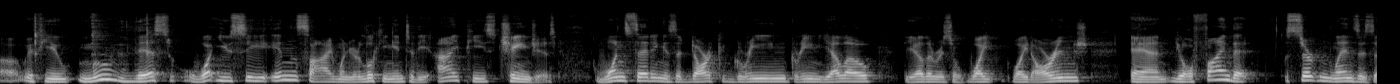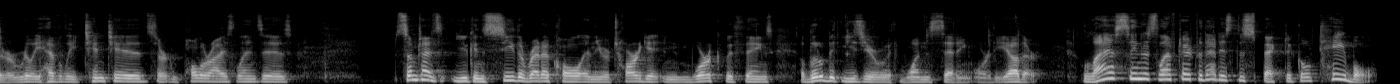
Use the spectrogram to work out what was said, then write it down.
Uh, if you move this, what you see inside when you're looking into the eyepiece changes. One setting is a dark green, green-yellow. The other is a white, white orange. And you'll find that certain lenses that are really heavily tinted, certain polarized lenses, sometimes you can see the reticle in your target and work with things a little bit easier with one setting or the other. Last thing that's left after that is the spectacle table.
